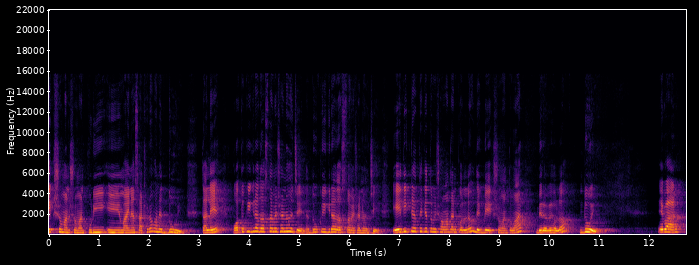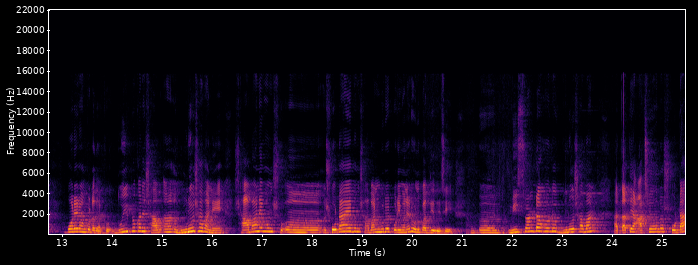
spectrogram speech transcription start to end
এক সমান সমান কুড়ি মাইনাস আঠেরো মানে দুই। তাহলে কত কিগ্রা দস্তা মেশানো হয়েছে? না, দু কিগ্রা দস্তা মেশানো হয়েছে। এই দিকটা থেকে তুমি সমাধান করলেও দেখবে এক সমান তোমার বেরোবে হলো দুই। এবার পরের অঙ্কটা দেখো। দুই প্রকারের গুঁড়ো সাবানে সাবান এবং সোডা এবং সাবান গুঁড়োর পরিমাণের অনুপাত দিয়ে দিয়েছে। মিশ্রণটা হলো গুঁড়ো সাবান আর তাতে আছে হলো সোডা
